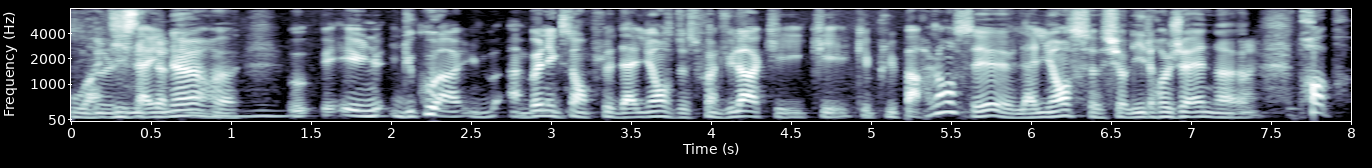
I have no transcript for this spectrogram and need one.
ou un designer. et une- du coup, un, un bon exemple d'alliance de ce point de vue-là qui, qui- qui est plus parlant, c'est l'alliance sur l'hydrogène Ouais. propre.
